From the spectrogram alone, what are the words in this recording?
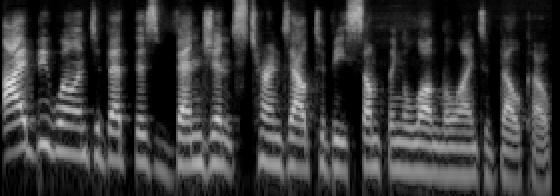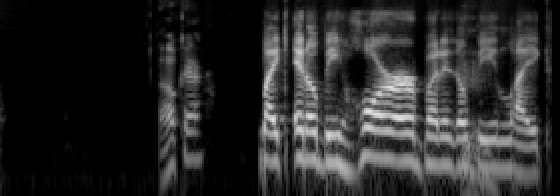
I'd be willing to bet this Vengeance turns out to be something along the lines of Belko. Okay. Like it'll be horror, but it'll be like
